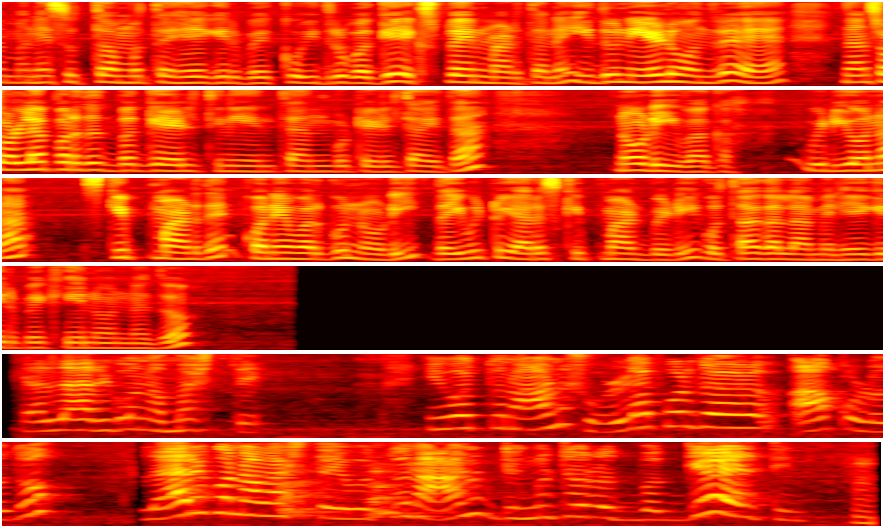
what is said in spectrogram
ನಮ್ಮ ಮನೆ ಸುತ್ತಮುತ್ತ ಹೇಗಿರಬೇಕು? ಇದ್ರ ಬಗ್ಗೆ ಎಕ್ಸ್ಪ್ಲೈನ್ ಮಾಡ್ತಾನೆ. ಇದನ್ನ ಹೇಳು ಅಂದರೆ ನಾನು ಸೊಳ್ಳೆ ಪರ್ದದ ಬಗ್ಗೆ ಹೇಳ್ತೀನಿ ಅಂತ ಅಂದ್ಬಿಟ್ಟು ಹೇಳ್ತಾ ಇದ್ದ. ನೋಡಿ ಇವಾಗ, ವಿಡಿಯೋನ ಸ್ಕಿಪ್ ಮಾಡಿದೆ ಕೊನೆವರೆಗೂ ನೋಡಿ. ದಯವಿಟ್ಟು ಯಾರು ಸ್ಕಿಪ್ ಮಾಡಬೇಡಿ. ಗೊತ್ತಾಗಲ್ಲ ಆಮೇಲೆ ಹೇಗಿರಬೇಕೇನು ಅನ್ನೋದು. ಎಲ್ಲರಿಗೂ ನಮಸ್ತೆ. ಇವತ್ತು ನಾನು ಸೊಳ್ಳೆ ಪರ್ದ ಹಾಕೊಳ್ಳೋದು. ಎಲ್ಲರಿಗೂ ನಮಸ್ತೆ. ಇವತ್ತು ನಾನು ಡೆಂಗು ಜ್ವರದ ಬಗ್ಗೆ ಹೇಳ್ತೀನಿ. ಹ್ಞೂ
